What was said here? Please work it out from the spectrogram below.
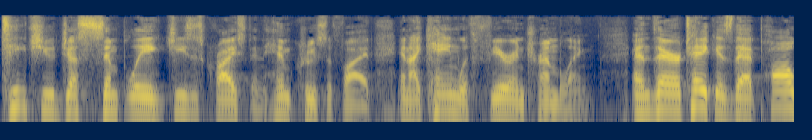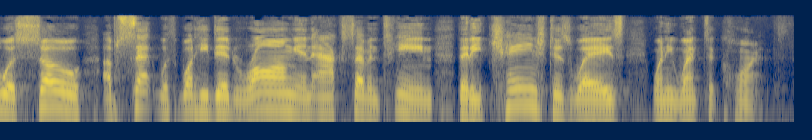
teach you just simply Jesus Christ and Him crucified, and I came with fear and trembling. And their take is that Paul was so upset with what he did wrong in Acts 17 that he changed his ways when he went to Corinth.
